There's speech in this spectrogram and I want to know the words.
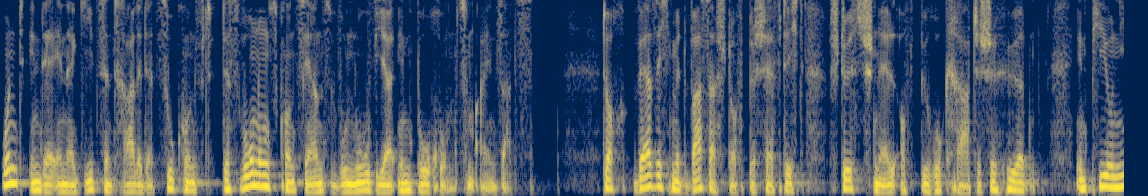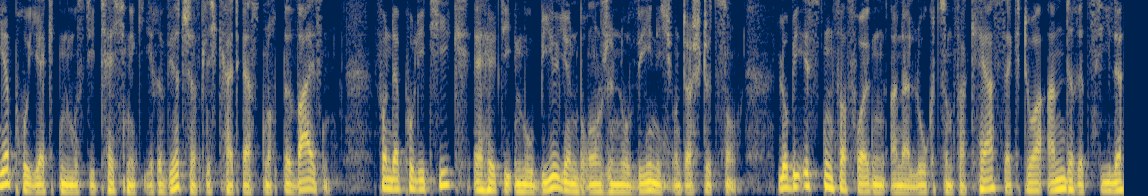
und in der Energiezentrale der Zukunft des Wohnungskonzerns Vonovia in Bochum zum Einsatz. Doch wer sich mit Wasserstoff beschäftigt, stößt schnell auf bürokratische Hürden. In Pionierprojekten muss die Technik ihre Wirtschaftlichkeit erst noch beweisen. Von der Politik erhält die Immobilienbranche nur wenig Unterstützung. Lobbyisten verfolgen analog zum Verkehrssektor andere Ziele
